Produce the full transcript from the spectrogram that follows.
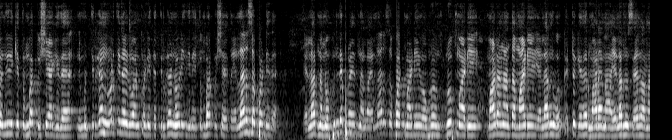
ಬಂದಿದ್ದಕ್ಕೆ ತುಂಬ ಖುಷಿಯಾಗಿದೆ. ನಿಮ್ಮನ್ನು ತಿರ್ಗಾ ನೋಡ್ತೀನ ಇಲ್ವಾ ಅಂದ್ಕೊಂಡಿದ್ದೆ ತಿರ್ಗಾ ನೋಡಿದ್ದೀನಿ. ತುಂಬ ಖುಷಿ ಆಯಿತು. ಎಲ್ಲರೂ ಸಪೋರ್ಟ್ ಇದೆ. ಎಲ್ಲರೂ ನನ್ನ ಒಬ್ಬಂದೇ ಪ್ರಯತ್ನ ಅಲ್ಲ. ಎಲ್ಲರೂ ಸಪೋರ್ಟ್ ಮಾಡಿ ಒಬ್ಬರು ಒಂದು ಗ್ರೂಪ್ ಮಾಡಿ, ಮಾಡೋಣ ಅಂತ ಮಾಡಿ ಎಲ್ಲರನ್ನೂ ಗೆಟ್ ಟುಗೆದರ್ ಮಾಡೋಣ ಎಲ್ಲರನ್ನೂ ಸೇರೋಣ,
